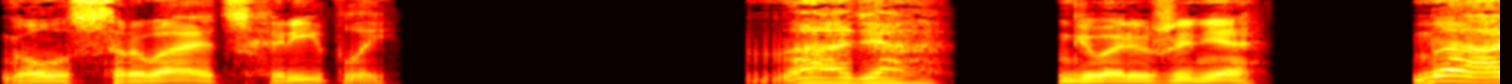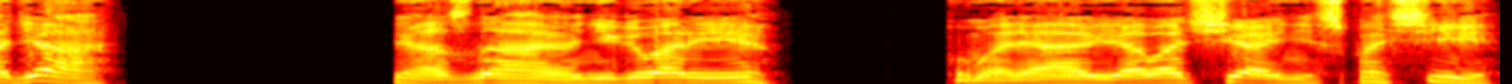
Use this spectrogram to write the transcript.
Голос срывается, хриплый. «Надя!» — говорю жене. «Надя! Я знаю, не говори! Умоляю, я в отчаянии, спаси!»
